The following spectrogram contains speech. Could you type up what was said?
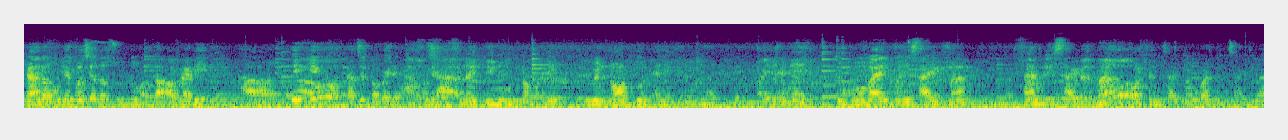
बिहान उठेपछि अथवा सुत्नुभन्दा अगाडि एक एक घन्टा चाहिँ तपाईँले आफूले आफूलाई दिनुहुन्न भने you will not do anything त्यो मोबाइल पनि साइडमा फ्यामिली साइडमा गर्लफ्रेन्ड साइडमा बोयफ्रेन्ड साइडमा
